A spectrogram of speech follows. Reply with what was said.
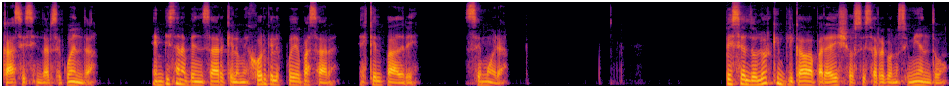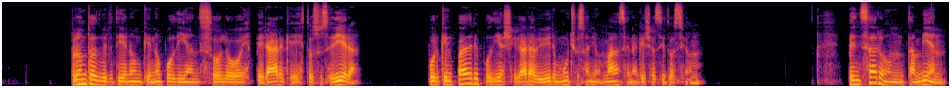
casi sin darse cuenta, empiezan a pensar que lo mejor que les puede pasar es que el padre se muera. Pese al dolor que implicaba para ellos ese reconocimiento, pronto advirtieron que no podían solo esperar que esto sucediera, porque el padre podía llegar a vivir muchos años más en aquella situación. Pensaron también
